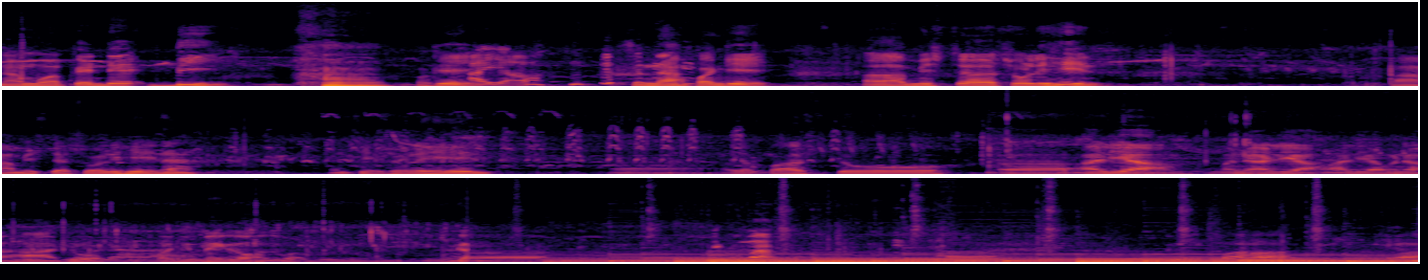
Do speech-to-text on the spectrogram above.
Nama pendek B. Okey. Ayah. Senang panggil. Uh, Mr. Solihin. Ah, Mr. Solihin ah. Encik Solihin. Uh, lepas tu uh, Alia. Mana Alia? Alia mana? Ha tu. Baju merah tu. Uh, Cikgu Mak. Uh, Faha. Ya.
